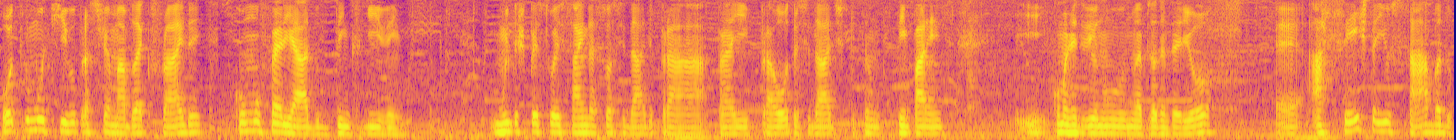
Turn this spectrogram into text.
Outro motivo para se chamar Black Friday, como o feriado do Thanksgiving muitas pessoas saem da sua cidade para ir para outras cidades que tão, têm parentes. E como a gente viu no, no episódio anterior, é, a sexta e o sábado,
